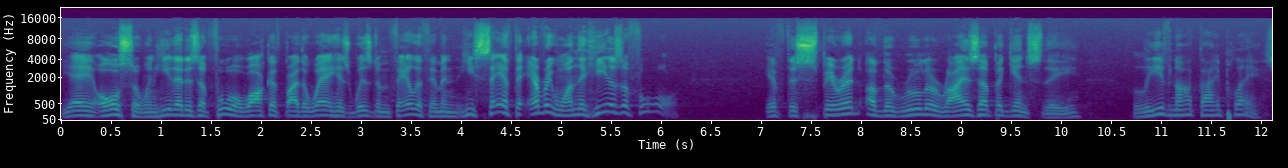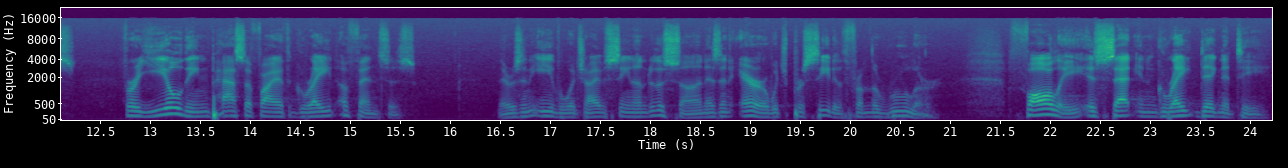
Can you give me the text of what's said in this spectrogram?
Yea, also, when he that is a fool walketh by the way, his wisdom faileth him, and he saith to everyone that he is a fool. If the spirit of the ruler rise up against thee, leave not thy place, for yielding pacifieth great offenses. There is an evil which I have seen under the sun, as an error which proceedeth from the ruler. Folly is set in great dignity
